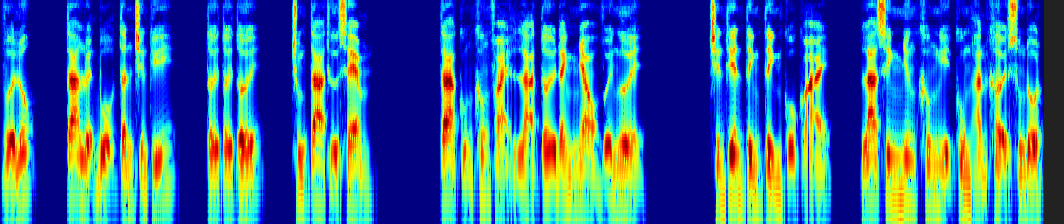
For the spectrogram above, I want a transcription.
vừa lúc, ta luyện bộ tân chiến kỹ, tới tới tới, chúng ta thử xem. Ta cũng không phải là tới đánh nhau với ngươi. Chiến thiên tính tình cổ quái, la sinh nhưng không nghĩ cùng hắn khởi xung đột,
